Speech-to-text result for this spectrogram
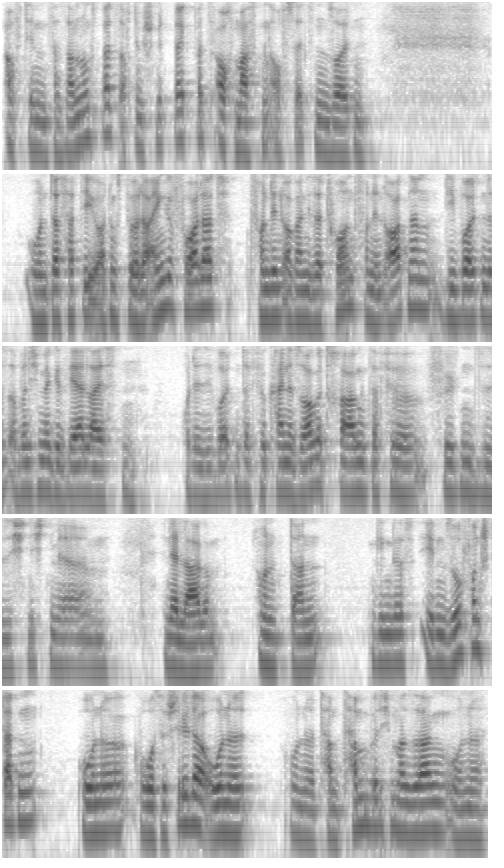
auf dem Versammlungsplatz, auf dem Schmidtbergplatz auch Masken aufsetzen sollten. Und das hat die Ordnungsbehörde eingefordert von den Organisatoren, von den Ordnern. Die wollten das aber nicht mehr gewährleisten oder sie wollten dafür keine Sorge tragen. Dafür fühlten sie sich nicht mehr ähm, in der Lage. Und dann ging das eben so vonstatten, ohne große Schilder, ohne, ohne Tamtam, würde ich mal sagen, ohne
